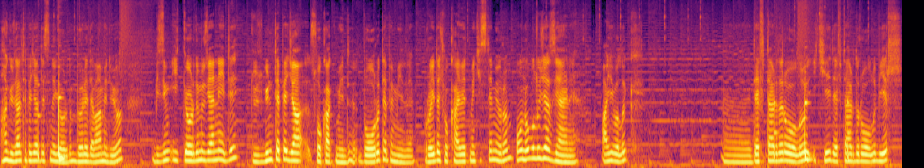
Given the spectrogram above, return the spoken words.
Aha Güzeltepe Caddesi'nde gördüm. Böyle devam ediyor. Bizim ilk gördüğümüz yer neydi? Düzgün Tepe sokak mıydı? Doğru Tepe miydi? Burayı da çok kaybetmek istemiyorum. Onu bulacağız yani. Ayvalık. Defterdaroğlu 2, Defterdaroğlu 1.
